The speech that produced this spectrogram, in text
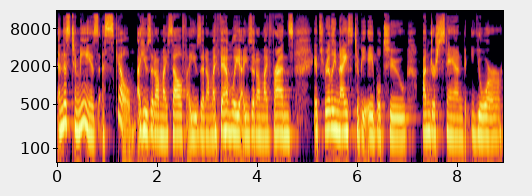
And this to me is a skill. I use it on myself. I use it on my family. I use it on my friends. It's really nice to be able to understand your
